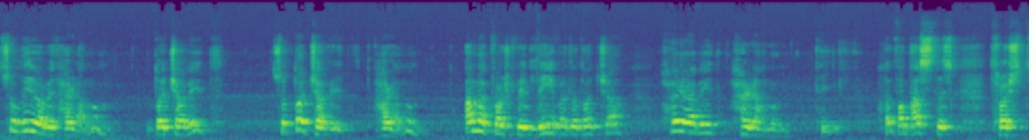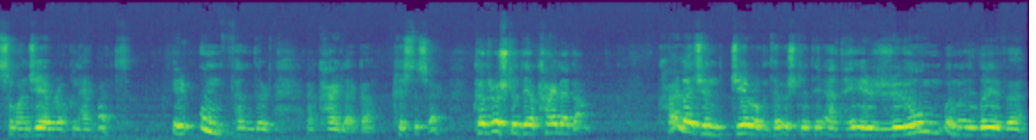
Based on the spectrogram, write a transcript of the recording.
så liva vid herranen, dødja vid, så dodja vi herranen. Anna kvart vi livet eller dodja, høyra vi herranen til. En fantastisk trøst som han gjør okken her bænt. Er omfender av karlæga Kristus her. Hva er røslet det av karlæga? Karlægen gjør okken til røslet det at det er rom om en livet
